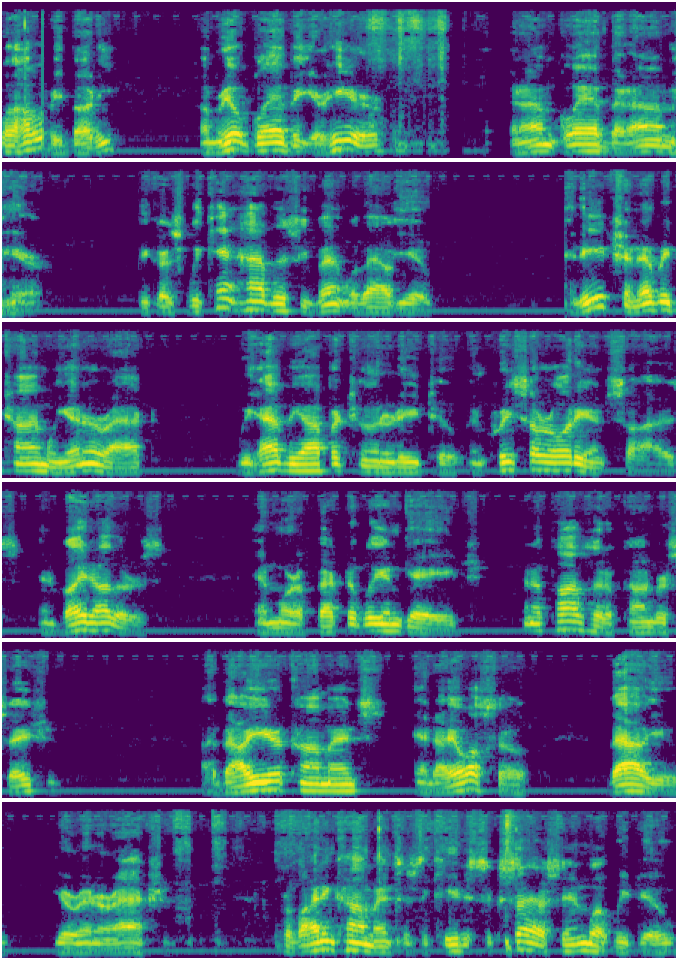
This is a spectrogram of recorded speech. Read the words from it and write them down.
Well, hello, everybody. I'm real glad that you're here, and I'm glad that I'm here because we can't have this event without you. And each and every time we interact, we have the opportunity to increase our audience size, invite others, and more effectively engage in a positive conversation. I value your comments, and I also value your interaction. Providing comments is the key to success in what we do,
